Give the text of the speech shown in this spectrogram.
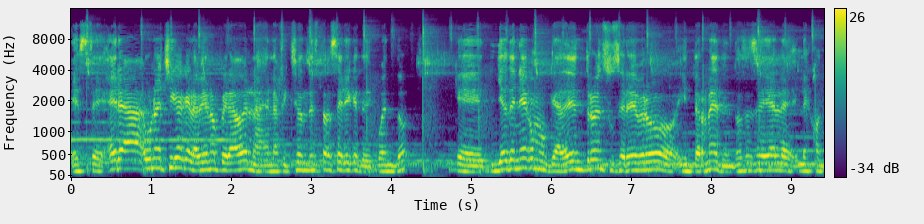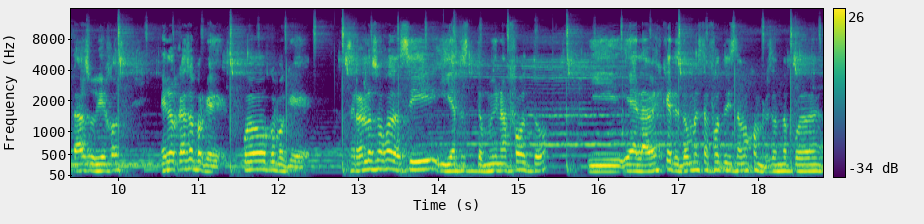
Este, era una chica que la habían operado en la, en la ficción de esta serie que te cuento, que ya tenía como que adentro en su cerebro internet, entonces ella les contaba a sus viejos, es lo caso porque puedo como que cerrar los ojos así y ya te tomé una foto y, a la vez que te tomo esta foto y estamos conversando puedo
